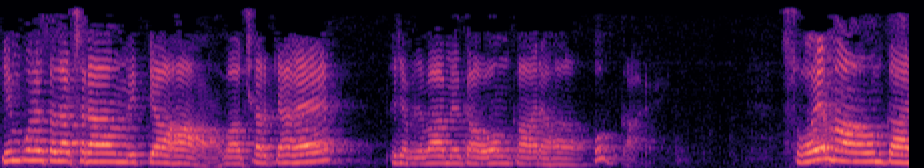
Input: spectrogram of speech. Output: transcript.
किम पुनः तदक्षराम इत्याह? वह अक्षर क्या है? तो जब जवाब में कहा, ओंकार। ओंकार स्वयं ओंकार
